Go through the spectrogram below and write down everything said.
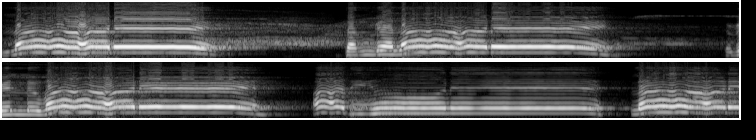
லானே தங்கலானே வெல்லுவானே ஆதியோனே. லானே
